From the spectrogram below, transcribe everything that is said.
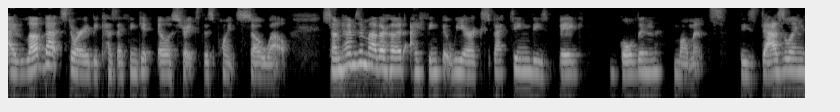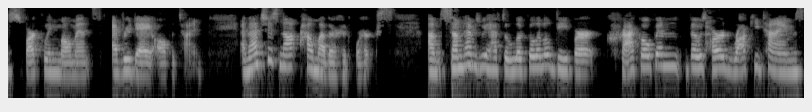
I love that story because I think it illustrates this point so well. Sometimes in motherhood, I think that we are expecting these big golden moments, these dazzling, sparkling moments every day, all the time. And that's just not how motherhood works. Um, sometimes we have to look a little deeper, crack open those hard, rocky times,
